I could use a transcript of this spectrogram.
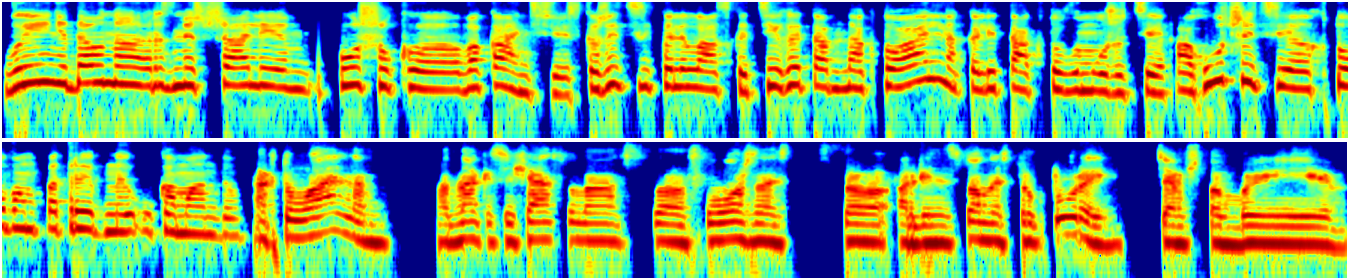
Вы недавно размяшчалі пошук э, вакансію. Скажите, калі ласка, ці гэта актуальна, калі так, то вы можете агучыць, э, хто вам патрэбны у команду? Актуально. Однако сейчас у нас э, сложность с организационной структурой, тем, чтобы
